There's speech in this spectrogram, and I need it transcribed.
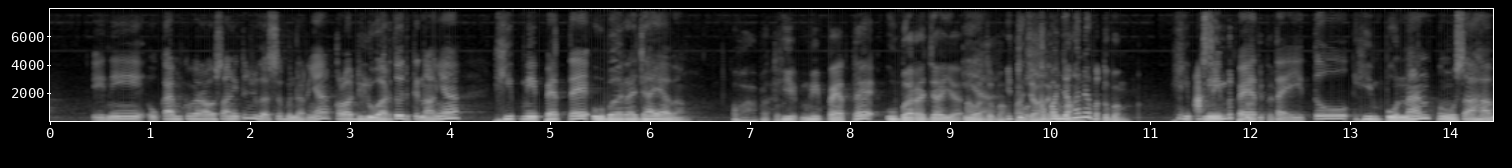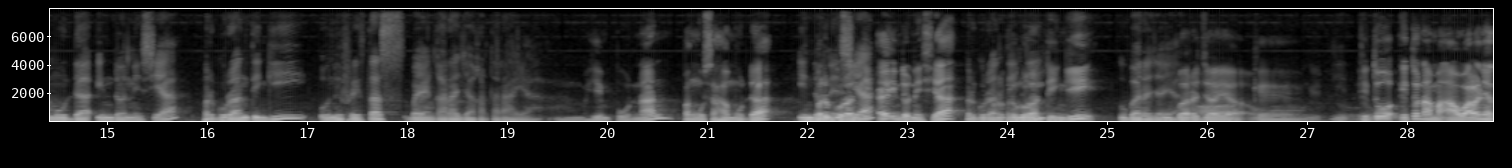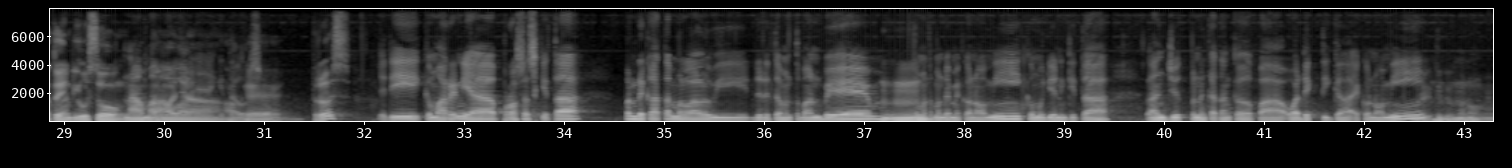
ini UKM kewirausahaan itu juga sebenarnya kalau di luar itu dikenalnya HIPMI PT Ubara Jaya bang. Oh, apa tuh? HIPMI PT Ubara Jaya. Iya. tuh, Bang? Itu Panjangannya tuh, kepanjangannya apa tuh bang? HIPMI PT nih. itu Himpunan Pengusaha Muda Indonesia Perguruan Tinggi Universitas Bayangkara Jakarta Raya. Hmm, Himpunan Pengusaha Muda Indonesia. Perguruan eh Indonesia Perguruan, Perguruan Tinggi, Tinggi Ubara Jaya. Ubara Jaya. Oke. Oh, gitu. Itu itu nama awalnya tuh yang diusung Nama pertamanya. awalnya yang kita Oke. usung. Terus Jadi kemarin ya proses kita pendekatan melalui dari teman-teman BEM, teman-teman BEM ekonomi, kemudian kita lanjut pendekatan ke Pak Wadek 3 ekonomi.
